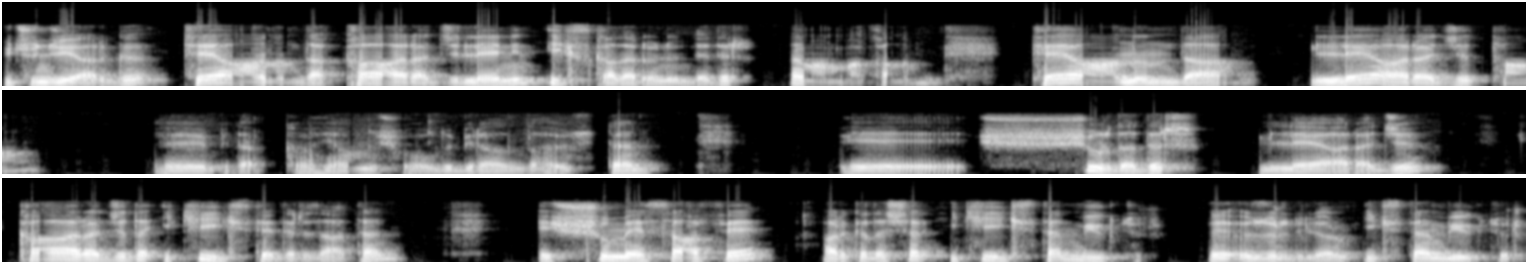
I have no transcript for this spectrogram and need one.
Üçüncü yargı. T anında K aracı L'nin x kadar önündedir. Hemen bakalım. T anında L aracı tam e, bir dakika yanlış oldu. Biraz daha üstten. E, şuradadır L aracı. K aracı da 2x'tedir zaten. E, şu mesafe arkadaşlar 2x'ten büyüktür. E, özür diliyorum. x'ten büyüktür.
